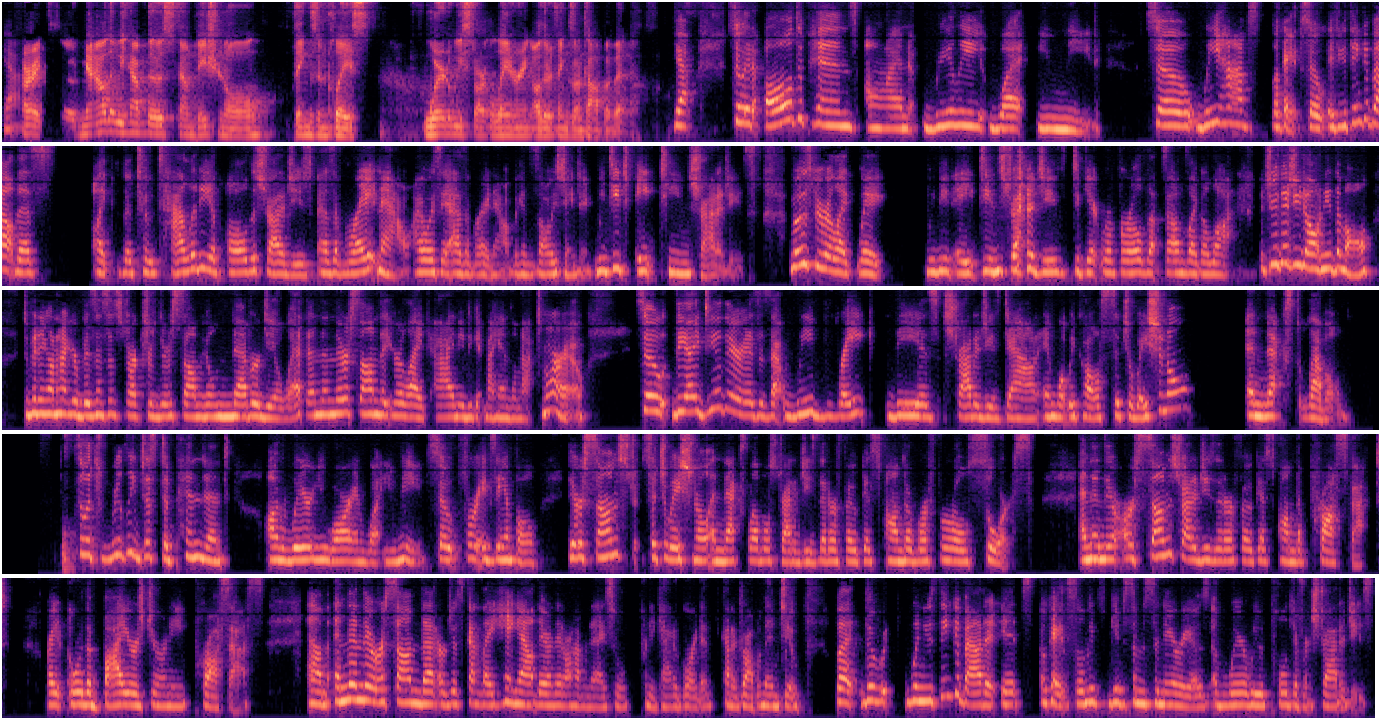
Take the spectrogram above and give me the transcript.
Yeah. All right. So now that we have those foundational things in place, where do we start layering other things on top of it? Yeah. So it all depends on really what you need. So we have, okay. So if you think about this, like the totality of all the strategies as of right now, I always say as of right now because it's always changing. We teach 18 strategies. Most people are like, wait, we need 18 strategies to get referrals. That sounds like a lot. The truth is, you don't need them all. Depending on how your business is structured, there's some you'll never deal with. And then there's some that you're like, I need to get my hands on that tomorrow. So the idea there is, is that we break these strategies down in what we call situational and next level. So it's really just dependent on where you are and what you need. So for example, there are some st- situational and next level strategies that are focused on the referral source. And then there are some strategies that are focused on the prospect, right? Or the buyer's journey process. Um, and then there are some that are just kind of like hang out there and they don't have a nice pretty category to kind of drop them into. But the when you think about it, it's okay. So let me give some scenarios of where we would pull different strategies.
